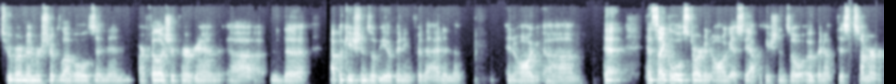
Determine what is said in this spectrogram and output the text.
two of our membership levels, and then our fellowship program. Uh, the applications will be opening for that in the in August. Um, that that cycle will start in August. The applications will open up this summer.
